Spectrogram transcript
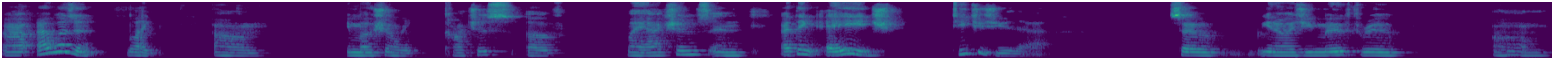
uh, I wasn't like um, emotionally conscious of my actions. And I think age teaches you that. So, you know, as you move through um,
